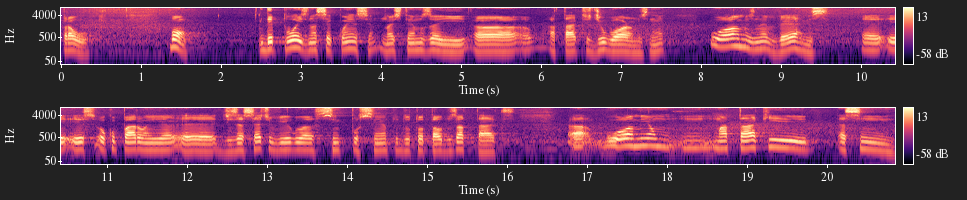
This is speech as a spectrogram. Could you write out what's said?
para outro. Bom, depois na sequência nós temos aí uh, ataques de worms, né? Worms, né, vermes, é, ocuparam aí é, 17,5% do total dos ataques. O worm é um, um ataque assim,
